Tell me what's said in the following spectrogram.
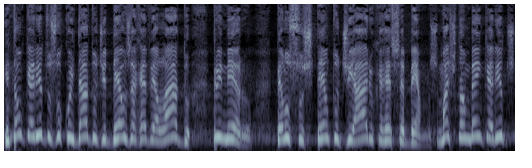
Então, queridos, o cuidado de Deus é revelado, primeiro, pelo sustento diário que recebemos, mas também, queridos,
